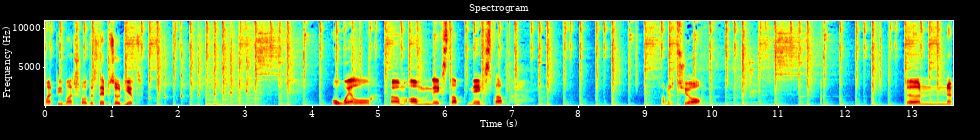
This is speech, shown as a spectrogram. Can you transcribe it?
Might be my shortest episode yet. Oh well. Um, um, next up, next up. I'm not sure. An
